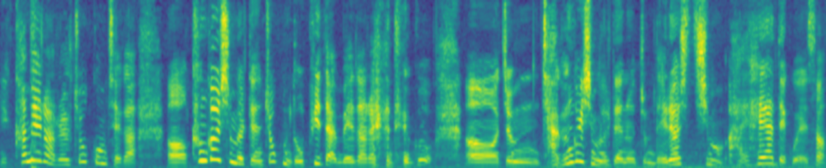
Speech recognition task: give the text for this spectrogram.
이 카메라를 조금 제가 어, 큰 걸 심을 때는 조금 높이 다 매달아야 되고 어, 좀 작은 걸 심을 때는 좀 내려 심 해야 되고 해서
